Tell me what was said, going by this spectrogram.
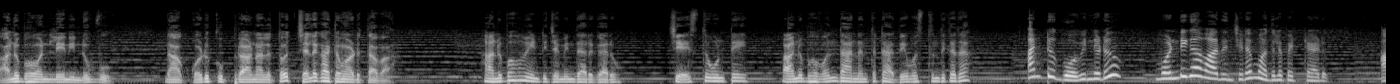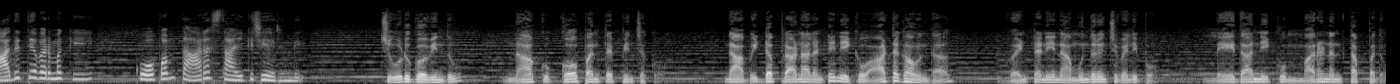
అనుభవం లేని నువ్వు నా కొడుకు ప్రాణాలతో చెలగాటమాడుతావా? అనుభవం ఏంటి జమీందారు గారు? చేస్తూ ఉంటే అనుభవం దానంతట అదే వస్తుంది కదా? అంటూ గోవిందుడు మొండిగా వాదించడం మొదలుపెట్టాడు. ఆదిత్యవర్మకి కోపం తారస్థాయికి చేరింది. చూడు గోవిందు నాకు కోపం తెప్పించకు. నా బిడ్డ ప్రాణాలంటే నీకు ఆటగా ఉందా? వెంటనే నా ముందు నుంచి వెళ్ళిపో. లేదా నీకు మరణం తప్పదు.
